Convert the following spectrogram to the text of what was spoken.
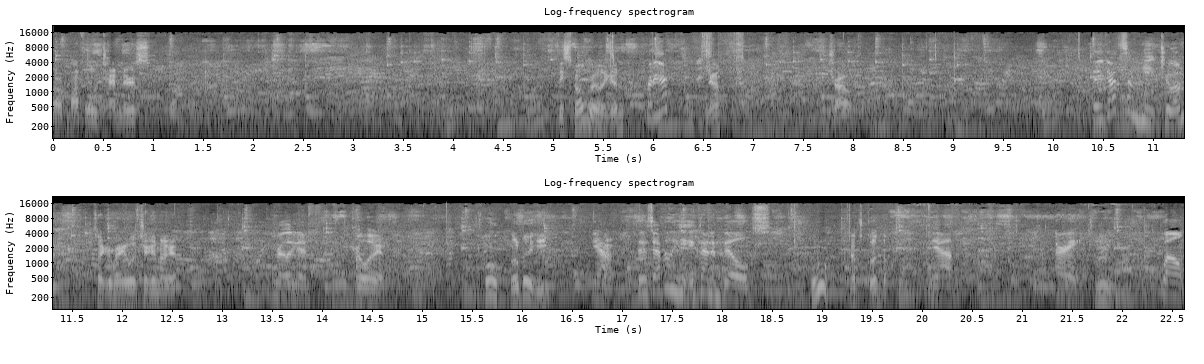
or buffalo tenders. They smell really good. Pretty good. Yeah. Good try. one. They've got some heat to them. It's like a regular chicken nugget. Really good. I like it. Ooh, a little bit of heat. Yeah. There's definitely heat. It kind of builds. Ooh, that's good though. Yeah. All right. Hmm. Well,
